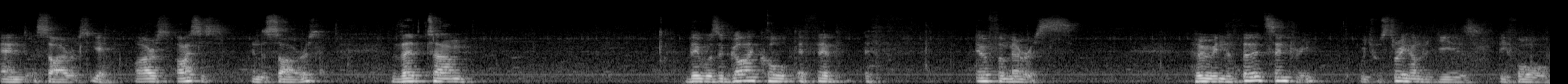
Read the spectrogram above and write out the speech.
and Osiris, yeah, Iris, Isis and Osiris, that um, there was a guy called Ephe- Eph- Ephemerus, who in the third century, which was 300 years before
